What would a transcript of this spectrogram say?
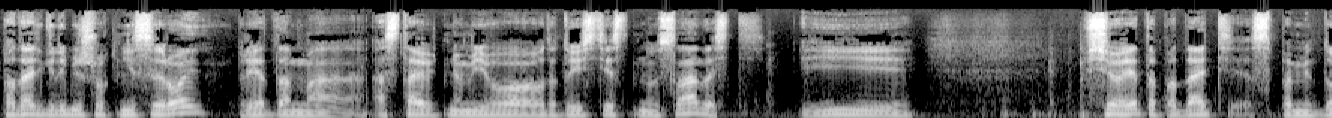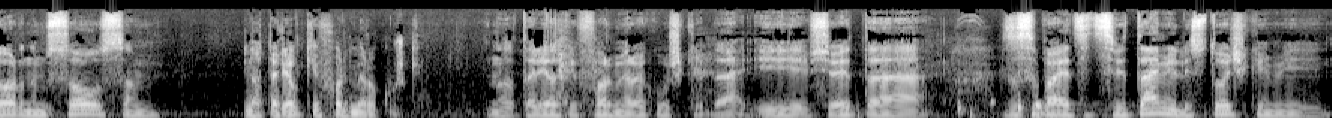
подать гребешок не сырой, при этом э, оставить в нем его вот эту естественную сладость и все это подать с помидорным соусом. На тарелке в форме ракушки. На тарелке в форме ракушки, да. И все это засыпается цветами, листочками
